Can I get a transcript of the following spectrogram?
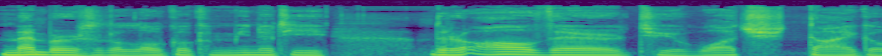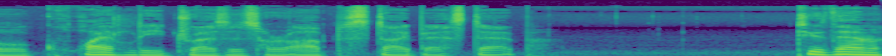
Members of the local community, they're all there to watch Daigo quietly dresses her up step by step. To them,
